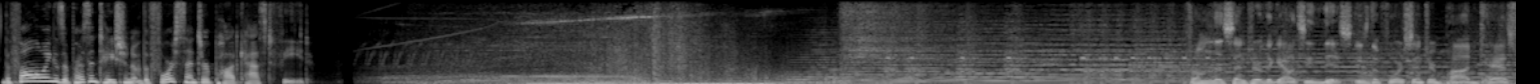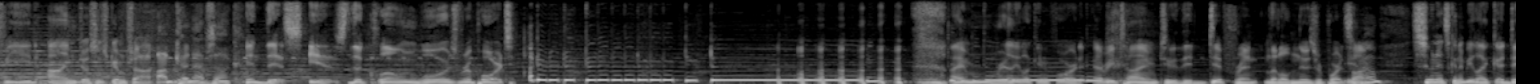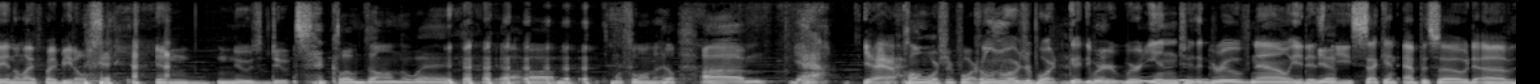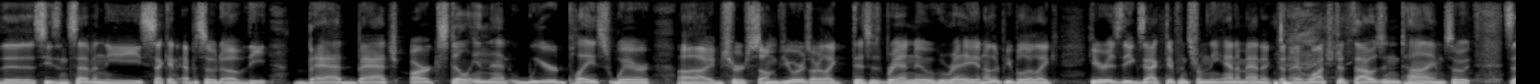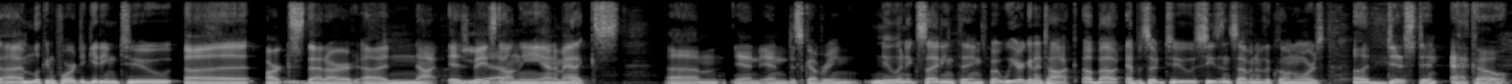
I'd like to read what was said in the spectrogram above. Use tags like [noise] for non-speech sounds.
The following is a presentation of the Force Center podcast feed. From the center of the galaxy, this is the Force Center podcast feed. I'm Joseph Scrimshaw. I'm Ken Napzok. And this is the Clone Wars Report. [laughs] I'm really looking forward every time to the different little news report song. know? Soon it's going to be like A Day in the Life by Beatles [laughs] in news doots. Clones on the way. yeah, um, it's more full on the hill. Um, yeah. Yeah. Clone Wars report. Clone Wars Report. Good. We're we're into the groove now. It is Yep. the second episode of the season seven, the second episode of the Bad Batch arc. Still in that weird place where uh, I'm sure some viewers are like, "This is brand new, hooray!" and other people are like, "Here is the exact difference from the animatic that I've watched a thousand times." So, it's, uh, I'm looking forward to getting to uh, arcs that are uh, not as based Yeah. on the animatics um, and and discovering new and exciting things. But we are going to talk about episode two, season seven of the Clone Wars, a distant echo.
